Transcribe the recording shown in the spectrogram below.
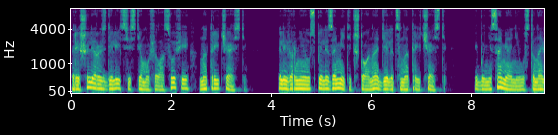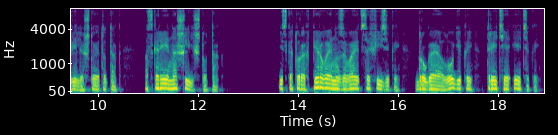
решили разделить систему философии на три части, или вернее успели заметить, что она делится на три части, ибо не сами они установили, что это так, а скорее нашли, что так, из которых первая называется физикой, другая — логикой, третья — этикой —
